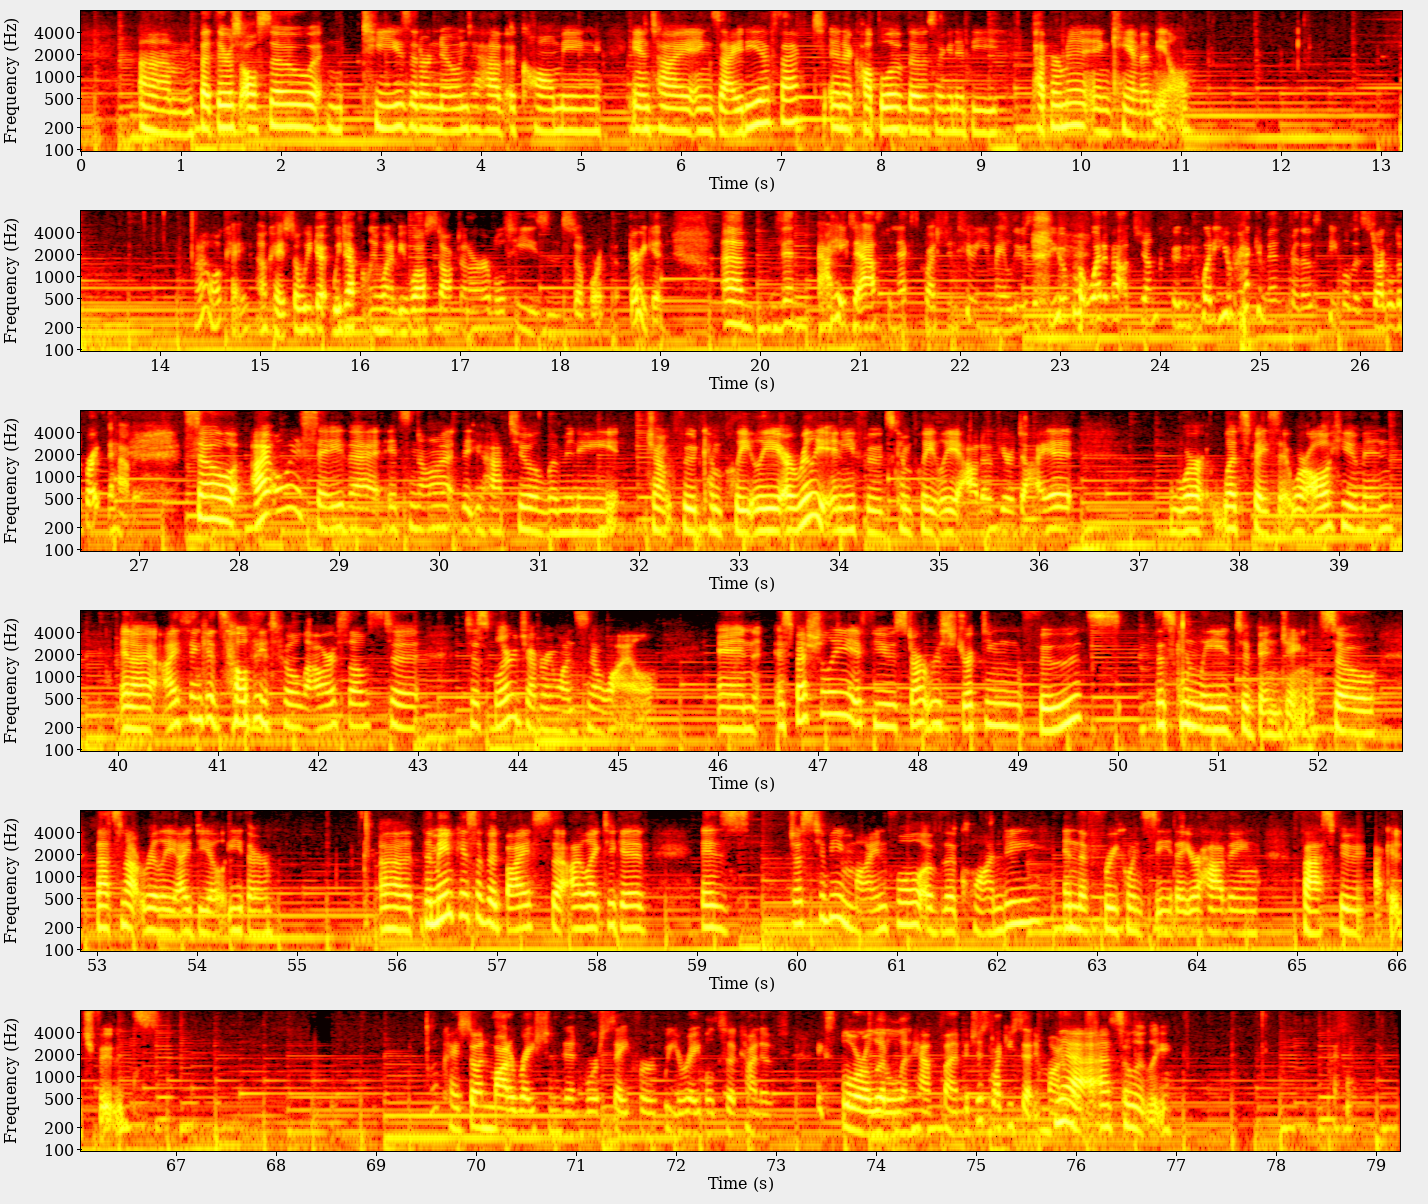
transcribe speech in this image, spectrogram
um, but there's also teas that are known to have a calming anti anxiety effect, and a couple of those are going to be peppermint and chamomile. Okay. Okay. So we, de- we definitely want to be well stocked on our herbal teas and so forth. Very good. Um, then I hate to ask the next question too. You may lose a few, but what about junk food? What do you recommend for those people that struggle to break the habit? So I always say that it's not that you have to eliminate junk food completely or really any foods completely out of your diet. We're, let's face it, we're all human. And I, I think it's healthy to allow ourselves to to splurge every once in a while. And especially if you start restricting foods, this can lead to binging. So that's not really ideal either. Uh, the main piece of advice that I like to give is just to be mindful of the quantity and the frequency that you're having fast food packaged foods. Okay, so in moderation, then we're safer. We are able to kind of explore a little and have fun, but just like you said, in moderation. Yeah, absolutely. So.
